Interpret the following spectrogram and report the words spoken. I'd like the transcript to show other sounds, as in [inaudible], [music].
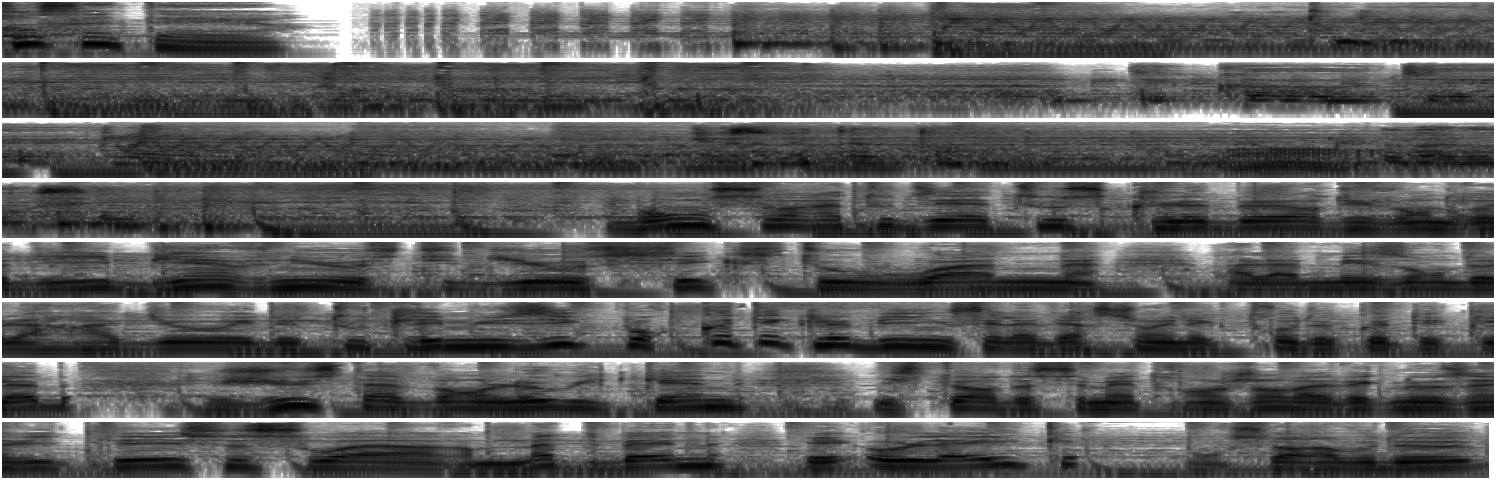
France Inter. Qu'est-ce que t'attends? On va danser. Bonsoir à toutes et à tous, clubbeurs du vendredi. Bienvenue au studio 6 to 1 à la maison de la radio et de toutes les musiques pour Côté Clubbing. C'est la version électro de Côté Club, juste avant le week-end, histoire de se mettre en jambe avec nos invités. Ce soir, Matt Ben et O'Lake. Bonsoir à vous deux.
